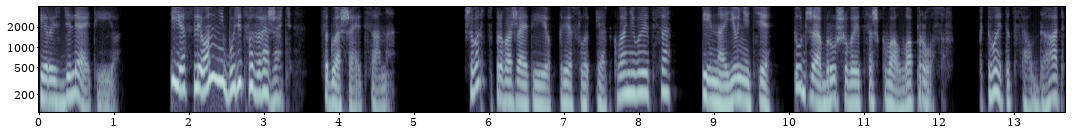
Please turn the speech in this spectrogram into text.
и разделяет ее. «Если он не будет возражать», — соглашается она. Шварц провожает ее к креслу и откланивается, и на Юнити тут же обрушивается шквал вопросов. Кто этот солдат?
